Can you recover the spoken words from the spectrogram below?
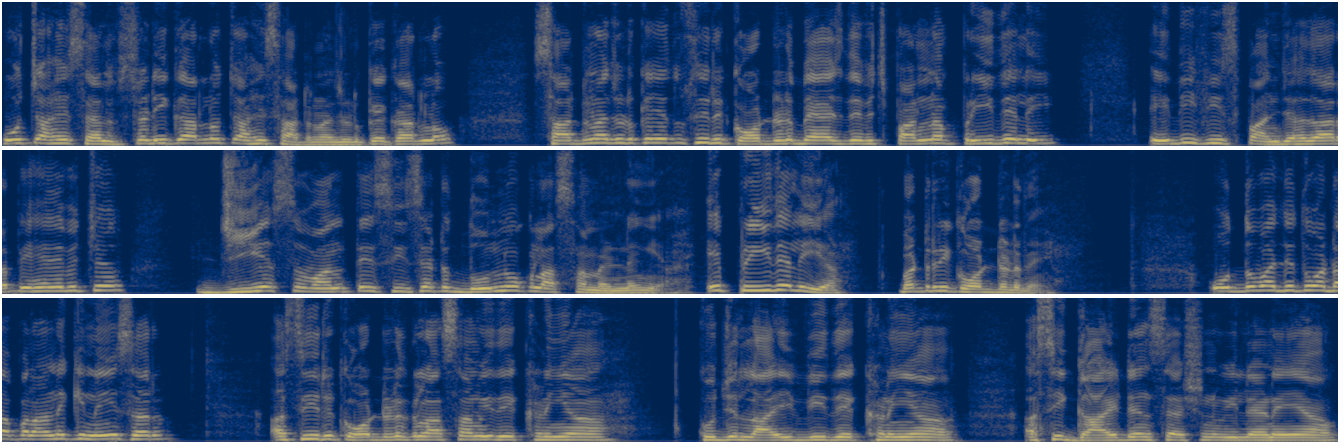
ਉਹ ਚਾਹੇ ਸੈਲਫ ਸਟੱਡੀ ਕਰ ਲਓ, ਚਾਹੇ ਸਾਡੇ ਨਾਲ ਜੁੜ ਕੇ ਕਰ ਲਓ। ਸਾਡੇ ਨਾਲ ਜੁੜ ਕੇ ਜੇ ਤੁਸੀਂ ਰਿਕਾਰਡਡ ਬੈਚ ਦੇ ਵਿੱਚ ਪੜ੍ਹਨਾ ਪ੍ਰੀ ਦੇ ਲਈ, ਇਹਦੀ ਫੀਸ 5000 ਰੁਪਏ ਹੈ ਦੇ ਵਿੱਚ। GS1 ਤੇ CSET ਦੋਨੋਂ ਕਲਾਸਾਂ ਮਿਲਣਗੀਆਂ। ਇਹ ਪ੍ਰੀ ਦੇ ਲਈ ਆ ਬਟ ਰਿਕਾਰਡਡ ਨੇ। ਉਦੋਂ ਬਾਅਦ ਜੇ ਤੁਹਾਡਾ ਪਲਾਨ ਹੈ ਕਿ ਨਹੀਂ ਸਰ ਅਸੀਂ ਰਿਕਾਰਡਡ ਕਲਾਸਾਂ ਵੀ ਦੇਖਣੀਆਂ। ਕੁਝ ਲਾਈਵ ਵੀ ਦੇਖਣੀਆਂ, ਅਸੀਂ ਗਾਈਡੈਂਸ ਸੈਸ਼ਨ ਵੀ ਲੈਣੇ ਆ,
